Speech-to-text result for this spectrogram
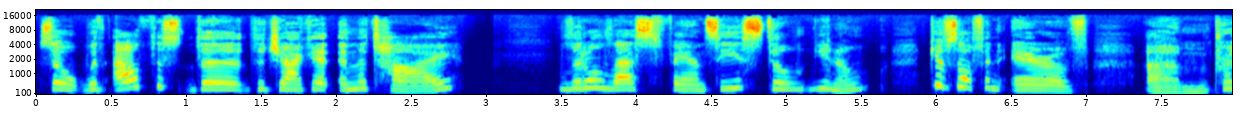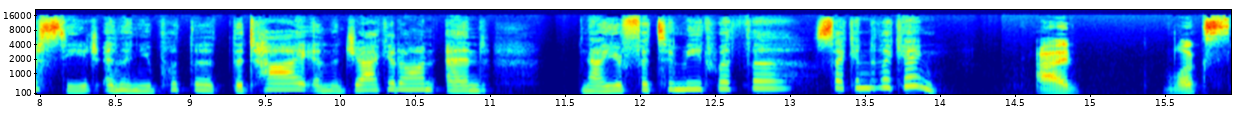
So without the the the jacket and the tie, little less fancy, still you know gives off an air of um, prestige, and then you put the the tie and the jacket on, and now you're fit to meet with the second of the king. I looks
